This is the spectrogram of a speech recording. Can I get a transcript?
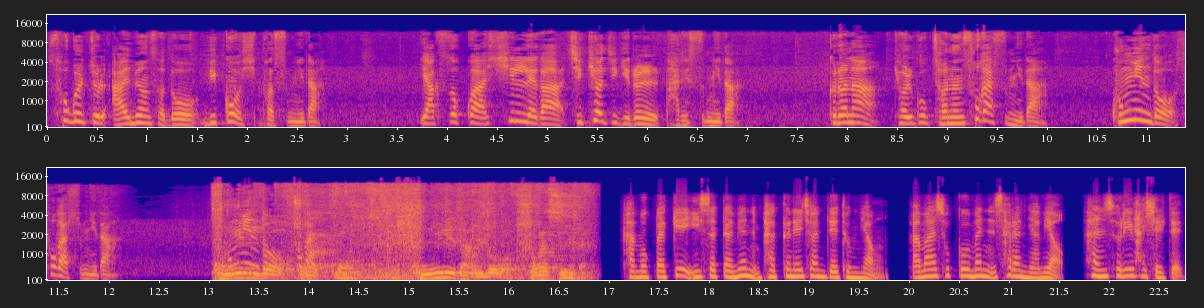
속을 줄 알면서도 믿고 싶었습니다. 약속과 신뢰가 지켜지기를 바랬습니다. 그러나 결국 저는 속았습니다. 국민도 속았습니다. 국민도 국민도 속았고 국민의당도 속았습니다. 감옥 밖에 있었다면 박근혜 전 대통령 아마 속고만 살았냐며 한 소리 하실 듯.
